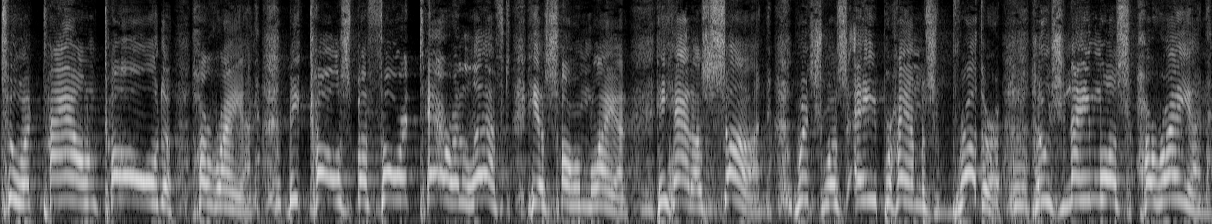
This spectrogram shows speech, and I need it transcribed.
to a town called Haran because before Terah left his homeland, he had a son, which was Abraham's brother, whose name was Haran.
